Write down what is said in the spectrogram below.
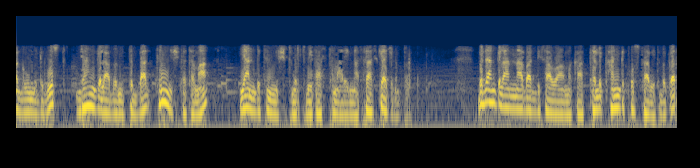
አገው ምድር ውስጥ ዳንግላ በምትባል ትንሽ ከተማ የአንድ ትንሽ ትምህርት ቤት አስተማሪና ስራ አስኪያጅ ነበርኩ። በዳንግላና በአዲስ አበባ መካከል ከአንድ ፖስታ ቤት በቀር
